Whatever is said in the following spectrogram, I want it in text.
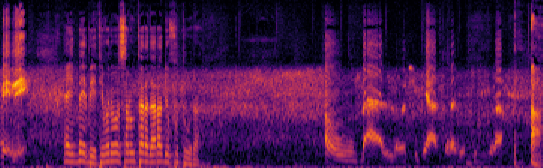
Baby. Ehi baby, ti volevo salutare da Radio Futura. Oh, bello, ci piace Radio Futura. Ah,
